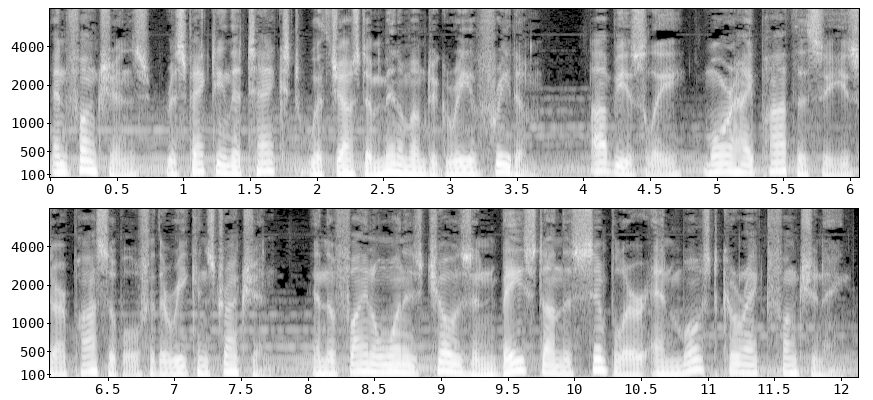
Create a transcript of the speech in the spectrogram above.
and functions respecting the text with just a minimum degree of freedom. Obviously, more hypotheses are possible for the reconstruction, and the final one is chosen based on the simpler and most correct functioning.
